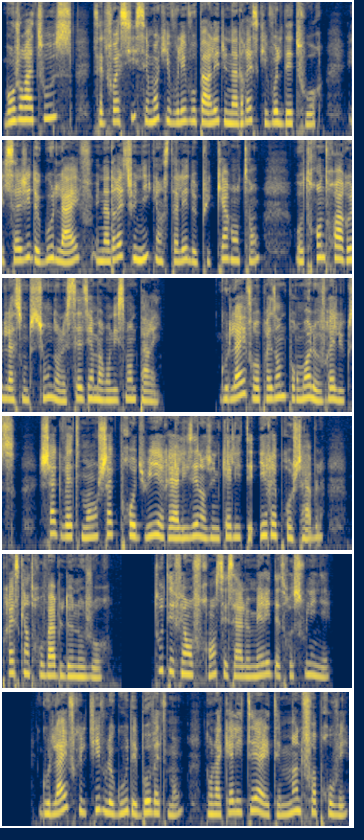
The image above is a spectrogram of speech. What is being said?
Bonjour à tous, cette fois-ci c'est moi qui voulais vous parler d'une adresse qui vaut le détour. Il s'agit de Good Life, une adresse unique installée depuis 40 ans au 33 rue de l'Assomption dans le 16e arrondissement de Paris. Good Life représente pour moi le vrai luxe. Chaque vêtement, chaque produit est réalisé dans une qualité irréprochable, presque introuvable de nos jours. Tout est fait en France et ça a le mérite d'être souligné. Good Life cultive le goût des beaux vêtements, dont la qualité a été maintes fois prouvée,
